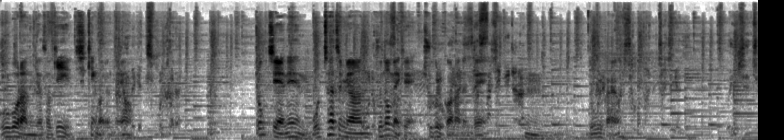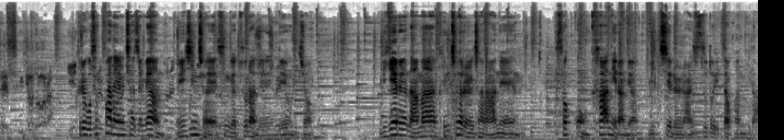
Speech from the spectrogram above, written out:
우고라는 녀석이 시킨 거였네요. 쪽지에는 못 찾으면 그놈에게 죽을 거라는데 음 누굴까요? 그리고 석판을 찾으면 은신처에 숨겨두라는 내용이죠. 미겔은 아마 근처를 잘 아는 석공 칸이라면 위치를 알 수도 있다고 합니다.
